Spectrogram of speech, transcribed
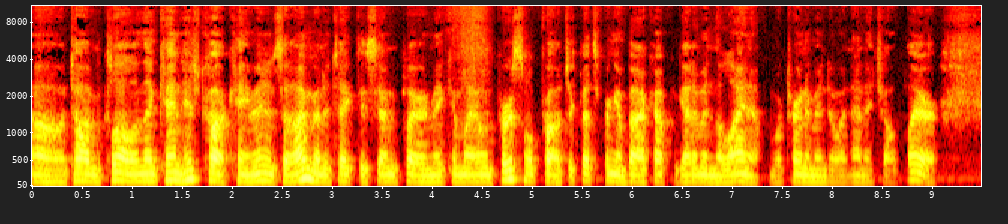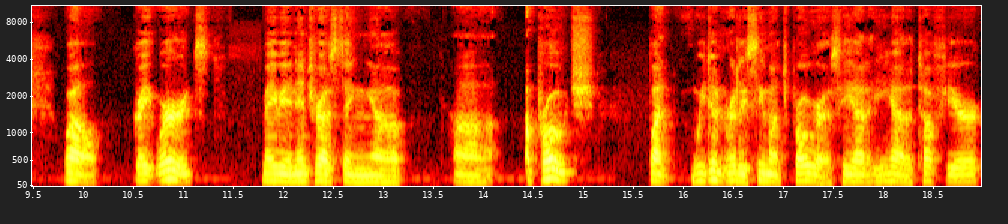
uh, Todd McLellan. Then Ken Hitchcock came in and said, I'm going to take this young player and make him my own personal project. Let's bring him back up and get him in the lineup, and we'll turn him into an NHL player. Well, great words, maybe an interesting uh, uh, approach, but we didn't really see much progress. He had he had a tough year.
